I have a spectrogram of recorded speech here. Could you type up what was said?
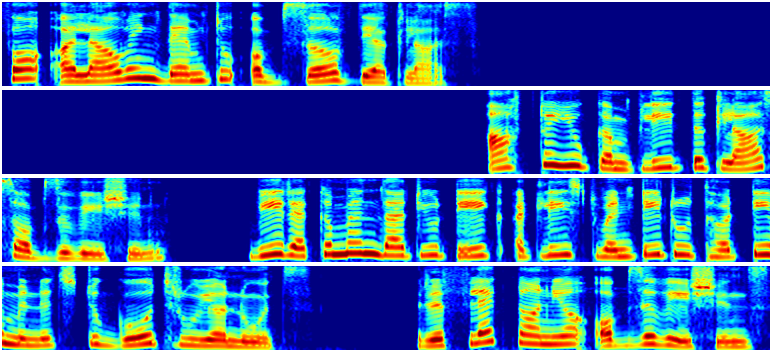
for allowing them to observe their class. After you complete the class observation, we recommend that you take at least 20 to 30 minutes to go through your notes. Reflect on your observations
